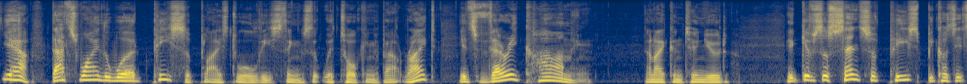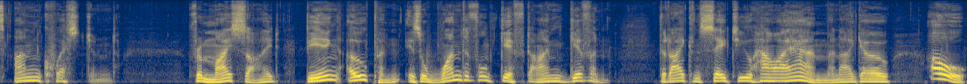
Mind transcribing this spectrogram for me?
yeah, that's why the word peace applies to all these things that we're talking about, right? It's very calming. And I continued, it gives a sense of peace because it's unquestioned. From my side, being open is a wonderful gift I'm given, that I can say to you how I am, and I go, Oh,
